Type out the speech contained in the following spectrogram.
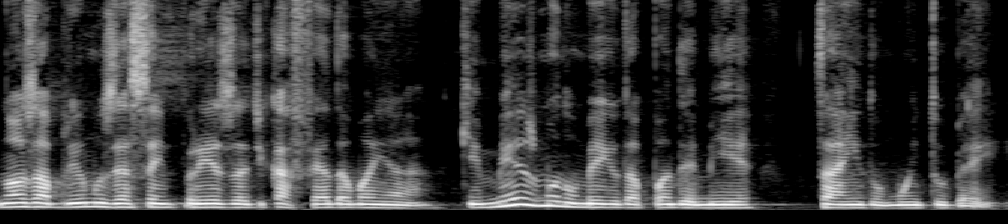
nós abrimos essa empresa de café da manhã, que mesmo no meio da pandemia está indo muito bem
